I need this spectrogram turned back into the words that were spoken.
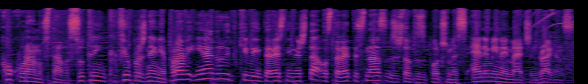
колко рано става сутрин, какви упражнения прави и най-други такива интересни неща. Останете с нас, защото започваме с Enemy на Imagine Dragons.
